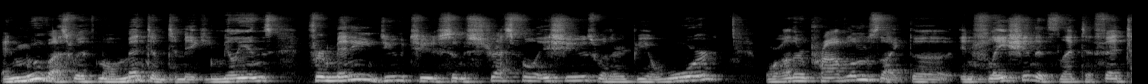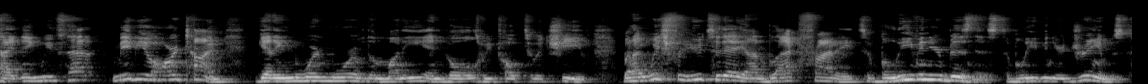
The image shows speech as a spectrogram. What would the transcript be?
and move us with momentum to making millions. For many, due to some stressful issues, whether it be a war, or other problems like the inflation that's led to Fed tightening, we've had maybe a hard time getting more and more of the money and goals we've hoped to achieve. But I wish for you today on Black Friday to believe in your business, to believe in your dreams,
